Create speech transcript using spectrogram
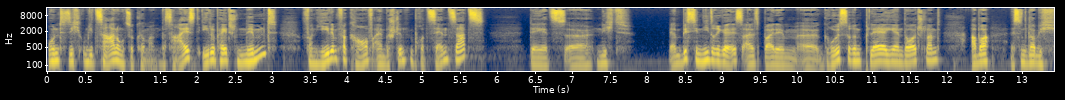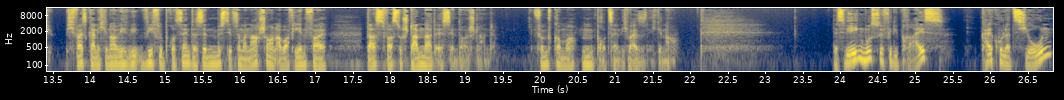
und sich um die Zahlung zu kümmern. Das heißt, EduPage nimmt von jedem Verkauf einen bestimmten Prozentsatz, der jetzt äh, nicht ja, ein bisschen niedriger ist als bei dem äh, größeren Player hier in Deutschland, aber es sind, glaube ich, ich weiß gar nicht genau, wie, wie, wie viel Prozent das sind, müsst ihr jetzt nochmal nachschauen, aber auf jeden Fall das, was so Standard ist in Deutschland. 5, hm, Prozent, ich weiß es nicht genau. Deswegen musst du für die Preiskalkulation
